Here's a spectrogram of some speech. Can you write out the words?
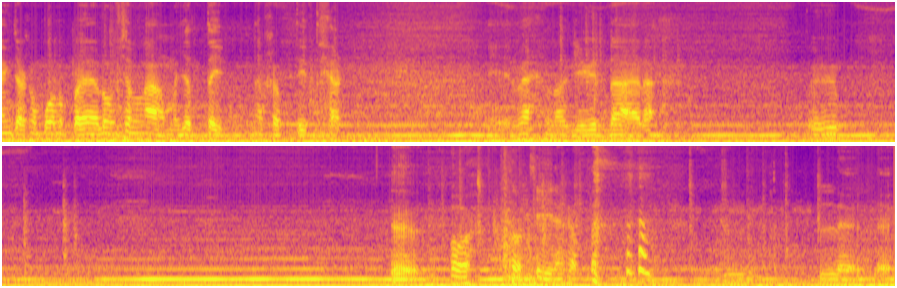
งจากข้างบนลงไปลงชั้นล่างมันจะติดนะครับ ติดแท็กนี่ไหมเรายืนได้แล้วปึ๊บเอโอ้โทษทีนะครับ เลิศเลย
